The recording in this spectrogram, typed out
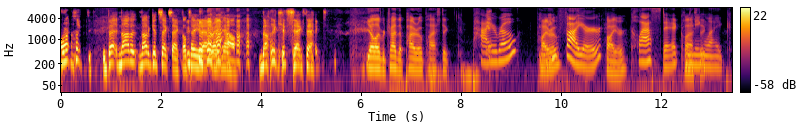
Or, not a not a good sex act. I'll tell you that right now. Not a good sex act. Y'all ever tried the pyroplastic pyro, pyro meaning fire, fire? clastic, Clastic. meaning like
